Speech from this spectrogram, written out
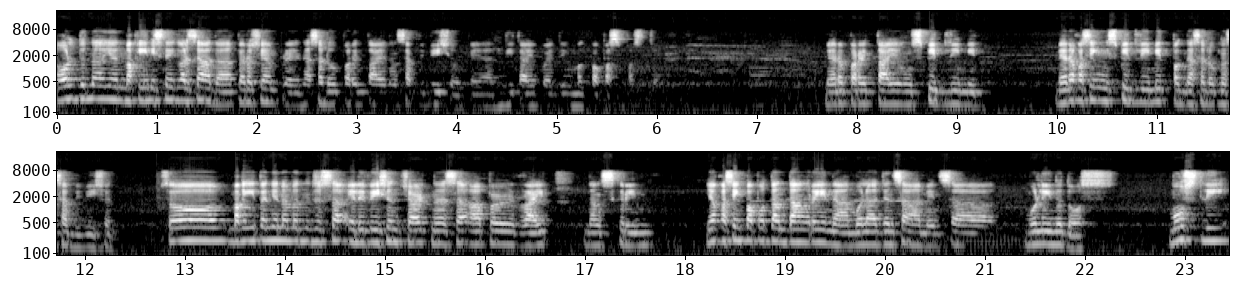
Although na yan, makinis na yung kalsada, pero syempre, nasa loob pa rin tayo ng subdivision, kaya hindi tayo pwedeng magpapaspas dyan. Meron pa rin tayong speed limit. Meron kasing speed limit pag nasa loob ng subdivision. So, makita nyo naman dito sa elevation chart na sa upper right ng screen. Yan kasing papuntang Dang Reyna mula dyan sa amin sa Molino 2 mostly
